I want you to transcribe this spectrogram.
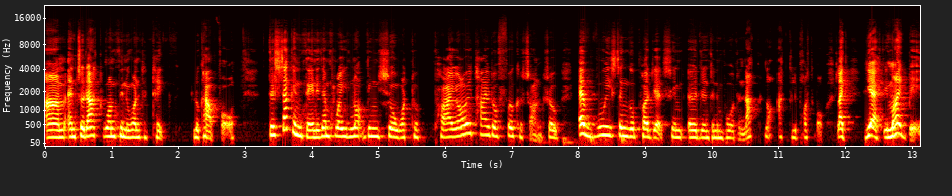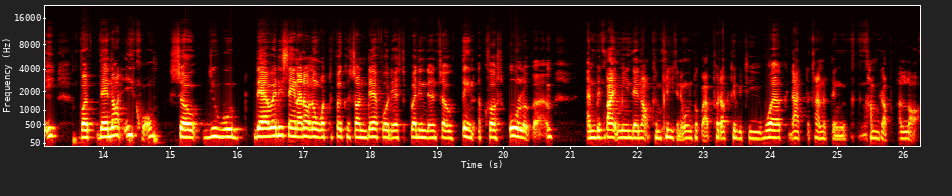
Um, and so that's one thing we want to take look out for. The second thing is employees not being sure what to prioritize or focus on. So every single project seems urgent and important. That's not actually possible. Like, yes, it might be, but they're not equal. So you would they're already saying I don't know what to focus on, therefore they're spreading themselves thin across all of them. And it might mean they're not completing. And when we talk about productivity, work, that the kind of thing comes up a lot.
